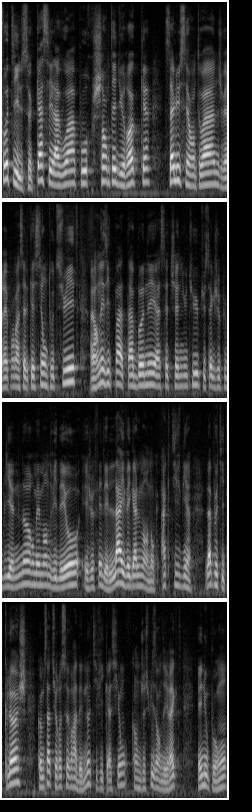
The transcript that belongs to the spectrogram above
Faut-il se casser la voix pour chanter du rock? Salut, c'est Antoine. Je vais répondre à cette question tout de suite. Alors, n'hésite pas à t'abonner à cette chaîne YouTube. Tu sais que je publie énormément de vidéos et je fais des lives également. Donc, active bien la petite cloche. Comme ça, tu recevras des notifications quand je suis en direct et nous pourrons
